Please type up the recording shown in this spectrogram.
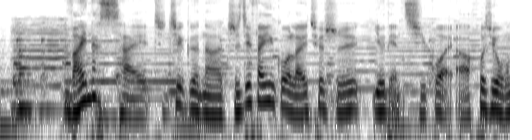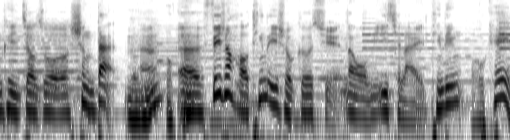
Weihnachtszeit 这个呢，直接翻译过来确实有点奇怪啊，或许我们可以叫做圣诞。嗯啊 OK 呃，非常好听的一首歌曲，那我们一起来听听。Okay.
